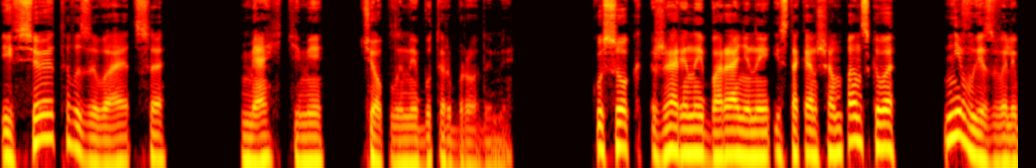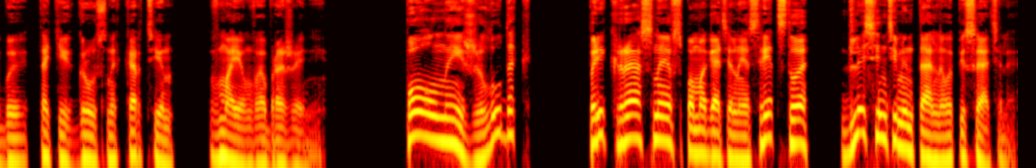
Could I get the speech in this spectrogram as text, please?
И все это вызывается мягкими, теплыми бутербродами. Кусок жареной баранины и стакан шампанского не вызвали бы таких грустных картин в моем воображении. Полный желудок — прекрасное вспомогательное средство для сентиментального писателя.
